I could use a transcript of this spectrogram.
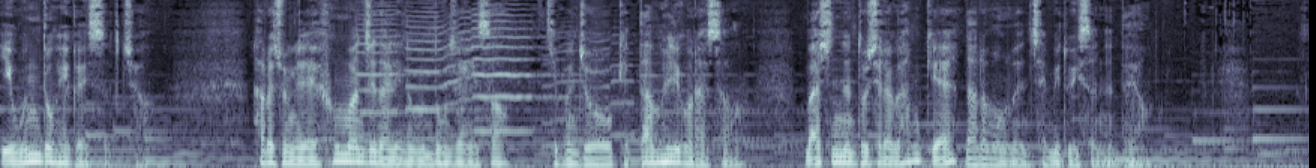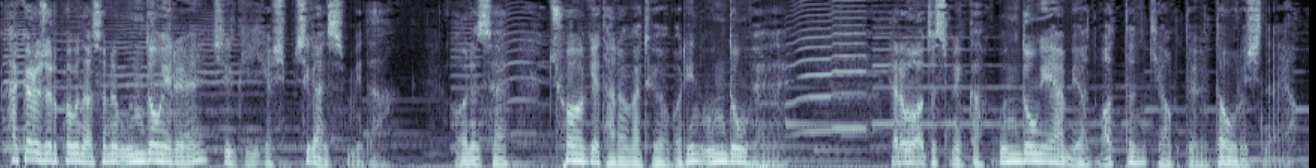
이 운동회가 있었죠. 하루 종일 흙먼지 날리는 운동장에서 기분 좋게 땀 흘리고 나서 맛있는 도시락을 함께 나눠 먹는 재미도 있었는데요. 학교를 졸업하고 나서는 운동회를 즐기기가 쉽지가 않습니다. 어느새 추억의 단어가 되어버린 운동회. 여러분 어떻습니까? 운동회 하면 어떤 기억들 떠오르시나요?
